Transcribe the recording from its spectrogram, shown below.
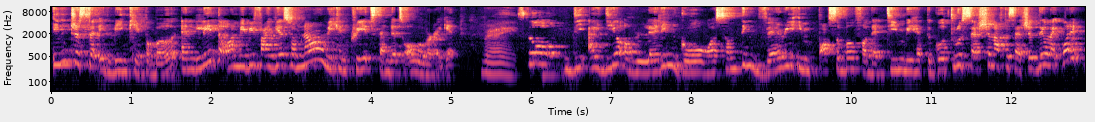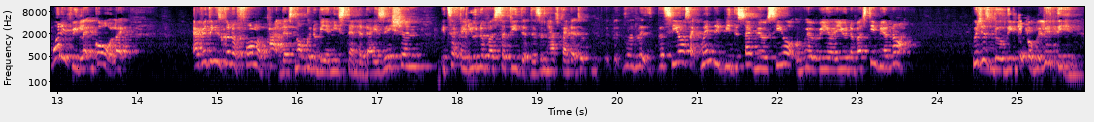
interested in being capable. And later on, maybe five years from now, we can create standards all over again. Right. So the idea of letting go was something very impossible for that team. We had to go through session after session. They were like, what if, what if we let go? Like everything's going to fall apart. There's not going to be any standardization. It's like a university that doesn't have standards. The CEO's like, when did we decide we are CEO? We are a university? We are not. We're just building capability.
